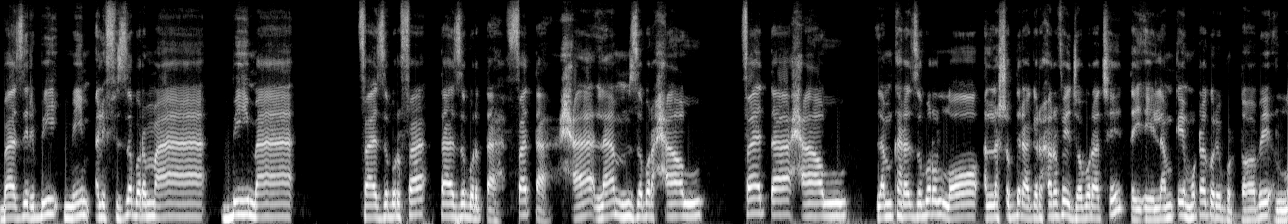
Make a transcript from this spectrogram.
بازر بي ميم ألف زبر مع بما فا زبر فا تا زبر تا فتح حا لام زبر حال فتحال লাম খারা জবর ল আল্লাহ শব্দের আগের হরফে জবর আছে তাই এই লামকে মোটা করে পড়তে হবে ল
